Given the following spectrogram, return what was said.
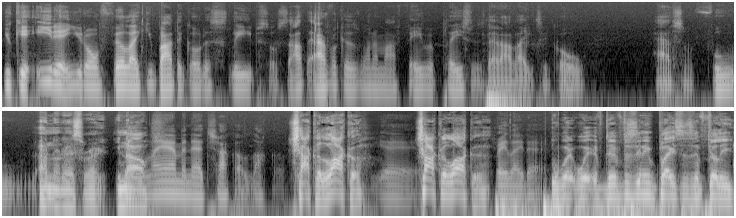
You can eat it. You don't feel like you about to go to sleep. So South Africa is one of my favorite places that I like to go have some food. I know that's right. You know, lamb and that chakalaka. chocolate. Yeah, Chocolate. straight like that. What, what, if there's any places in Philly,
